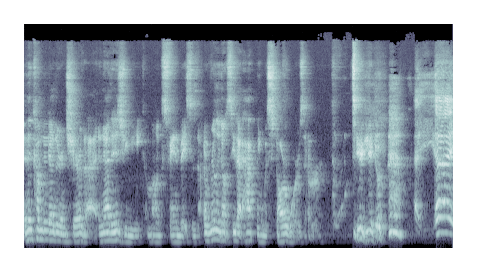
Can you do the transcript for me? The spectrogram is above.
and then come together and share that. And that is unique amongst fan bases. I really don't see that happening with Star Wars ever. Do you? Uh,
